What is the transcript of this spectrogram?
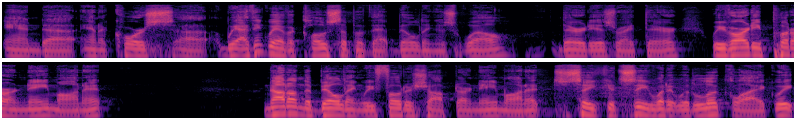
and uh, and of course uh, we I think we have a close up of that building as well. There it is right there. We've already put our name on it not on the building. We photoshopped our name on it so you could see what it would look like. We,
